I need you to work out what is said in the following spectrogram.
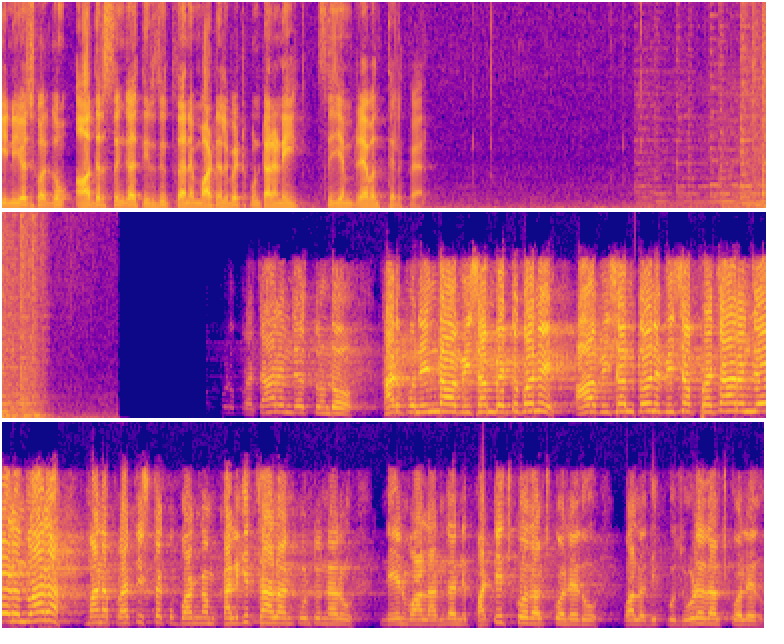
ఈ నియోజకవర్గం ఆదర్శంగా తీర్చిదిద్దుతానే మాట నిలబెట్టుకుంటారని సీఎం రేవంత్ తెలిపారు. ప్రచారం చేస్తుండో కడుపు నిండా విషం పెట్టుకొని ఆ విషంతో విష ప్రచారం చేయడం ద్వారా మన ప్రతిష్టకు భంగం కలిగించాలనుకుంటున్నారు. నేను వాళ్ళందరినీ పట్టించుకోదలుచుకోలేదు వాళ్ళ దిక్కు చూడదలుచుకోలేదు.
